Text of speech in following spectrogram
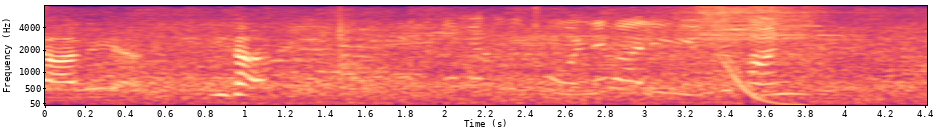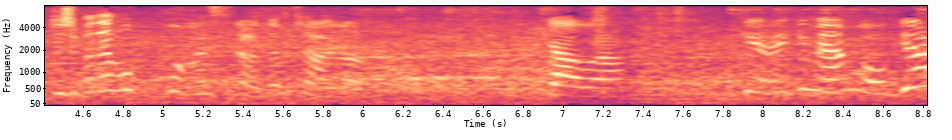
आ गई आ गई आ गई छोड़ने वाली नहीं तुझे पता वो हंस रहा था बेचारा। क्या हुआ? कह रहा कि मैम हो गया?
